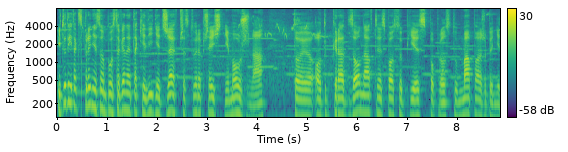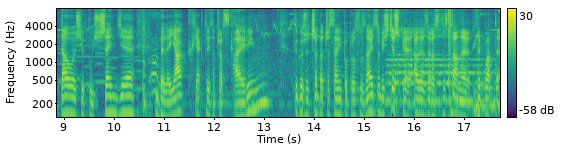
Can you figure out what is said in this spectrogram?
I tutaj tak sprytnie są poustawiane takie linie drzew, przez które przejść nie można. To odgradzona w ten sposób jest po prostu mapa, żeby nie dało się pójść wszędzie, byle jak, jak to jest na przykład w Skyrim. Tylko, że trzeba czasami po prostu znaleźć sobie ścieżkę, ale zaraz dostanę wypłatę.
